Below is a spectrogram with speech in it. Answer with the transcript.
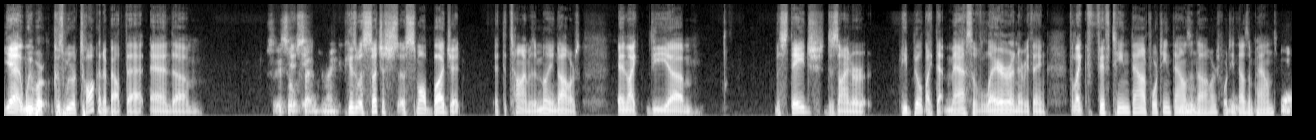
Yeah, we were because we were talking about that, and um, So it's all It- set in Jamaica. because it was such a small budget at the time, it was a million dollars, and like the um, the stage designer, he built like that massive lair and everything for like fifteen thousand, fourteen thousand dollars, fourteen thousand pounds. Yeah,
